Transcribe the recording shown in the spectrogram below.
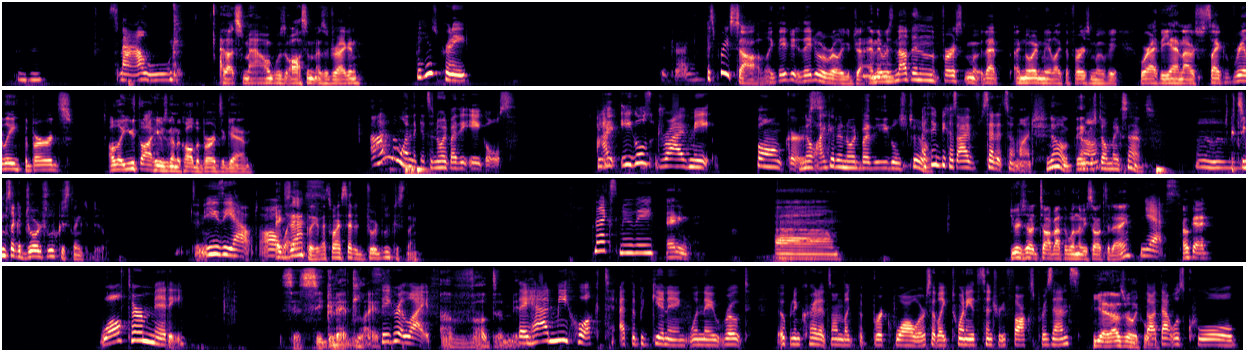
Smaug. I thought Smaug was awesome as a dragon. But he was pretty good dragon. It's pretty solid. Like they do, they do a really good job. And there was mm-hmm. nothing in the first movie that annoyed me like the first movie, where at the end I was just like, really, the birds. Although you thought he was going to call the birds again. I'm the one that gets annoyed by the eagles. The eagles drive me bonkers. No, I get annoyed by the eagles too. I think because I've said it so much. no, they Oh. just uh-huh. don't make sense. It seems like a George Lucas thing to do. It's an easy out. Always. Exactly. That's why I said a George Lucas thing. Next movie. Anyway, um, do you want to talk about the one that we saw today? Yes. Okay. Walter Mitty. The Secret Life Secret Life. of Walter Mitty. They had me hooked at the beginning when they wrote the opening credits on like the brick wall or said like 20th Century Fox Presents. Yeah, that was really cool. Thought that was cool.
